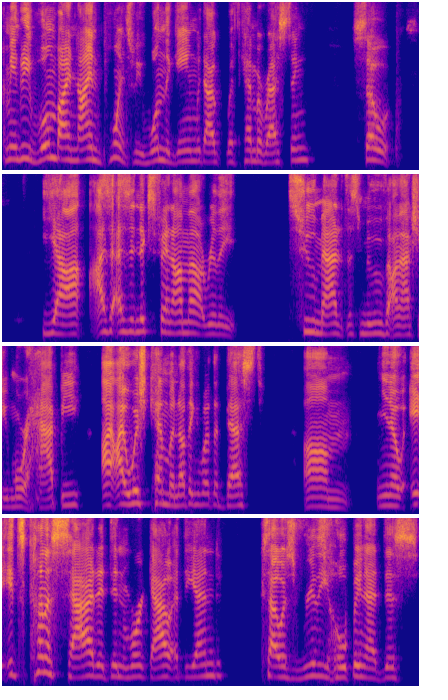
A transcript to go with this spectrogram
I mean, we won by nine points. We won the game without with Kemba resting. So yeah, as, as a Knicks fan, I'm not really too mad at this move. I'm actually more happy. I, I wish Kemba nothing but the best. Um, you know, it- it's kind of sad it didn't work out at the end because I was really hoping that this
